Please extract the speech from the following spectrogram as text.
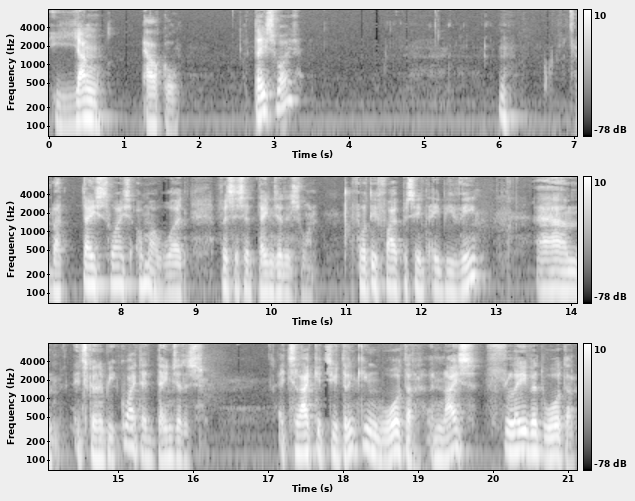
young alcohol. Taste wise, mm. but taste wise, oh my word, this is a dangerous one. 45% ABV. Um, it's going to be quite a dangerous. It's like it's you drinking water, a nice flavored water.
